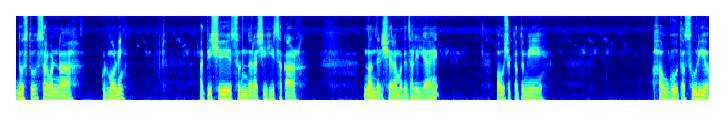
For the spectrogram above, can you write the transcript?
दोस्तो सर्वांना गुड मॉर्निंग अतिशय सुंदर अशी ही सकाळ नांदेड शहरामध्ये झालेली आहे. पाहू शकता तुम्ही हा उगवता सूर्य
